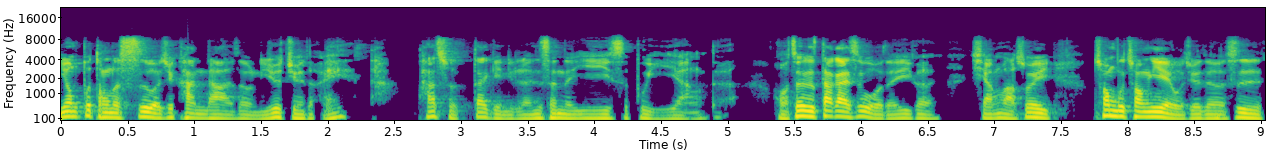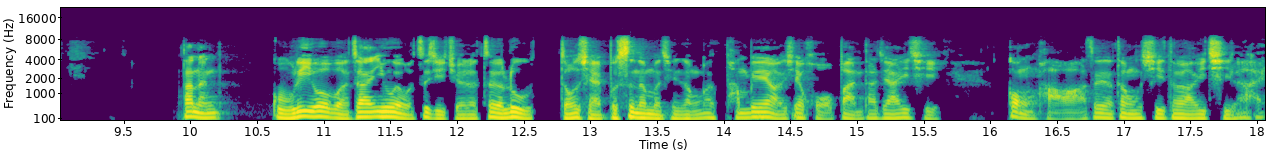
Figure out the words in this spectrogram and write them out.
用不同的思维去看它的时候，你就觉得，哎，他他所带给你人生的意义是不一样的。哦，这个大概是我的一个想法，所以创不创业，我觉得是当然鼓励或者这样，因为我自己觉得这个路走起来不是那么轻松，旁边要有一些伙伴，大家一起共好啊，这个东西都要一起来。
